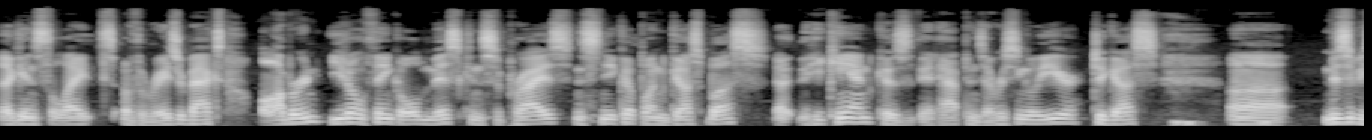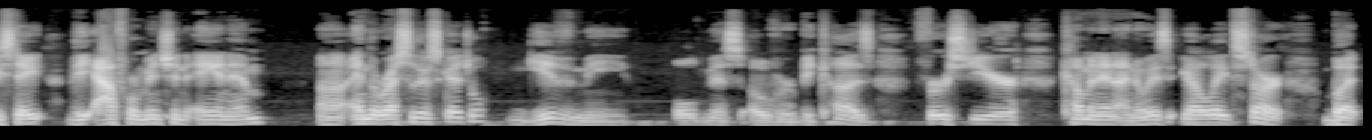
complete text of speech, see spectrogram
against the lights of the Razorbacks, Auburn, you don't think Ole Miss can surprise and sneak up on Gus Bus? Uh, he can because it happens every single year to Gus. Uh, Mississippi State, the aforementioned A and M, uh, and the rest of their schedule, give me Ole Miss over because first year coming in, I know he's got a late start, but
